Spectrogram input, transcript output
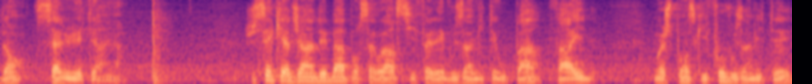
dans Salut terriens. Je sais qu'il y a déjà un débat pour savoir s'il fallait vous inviter ou pas, Farid. Moi, je pense qu'il faut vous inviter,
